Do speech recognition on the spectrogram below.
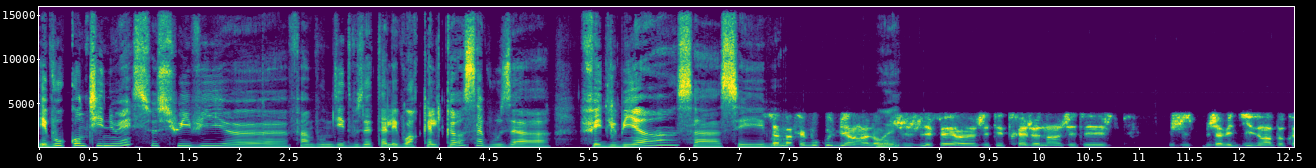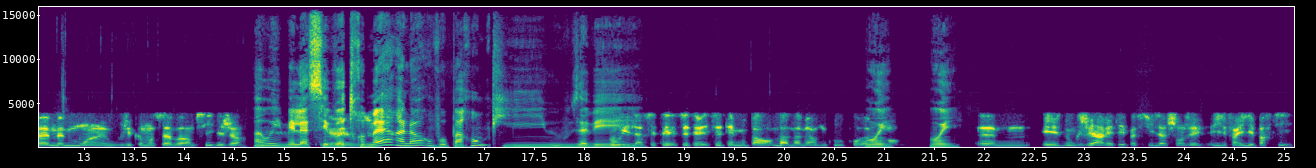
Et vous continuez ce suivi euh, Enfin, vous me dites vous êtes allé voir quelqu'un, ça vous a fait du bien Ça, c'est Ça m'a fait beaucoup de bien. Alors, je, je l'ai fait. euh, j'étais très jeune. Hein, j'étais, j'avais 10 ans à peu près, même moins, où j'ai commencé à voir un psy déjà. ah oui, mais là c'est votre je- mère alors, vos parents qui vous avez Oui, là c'était, mes parents, bah ma mère du coup probablement. oui, Euh, et donc j'ai arrêté parce qu'il a changé. Il, enfin, il est parti.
